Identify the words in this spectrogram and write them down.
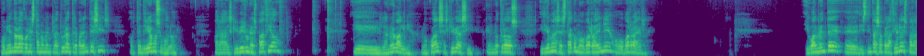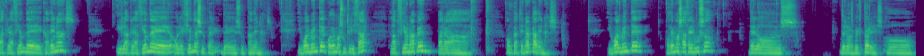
Poniéndolo con esta nomenclatura entre paréntesis, obtendríamos su valor. Para escribir un espacio y la nueva línea, lo cual se escribe así, que en otros idiomas está como barra n o barra r. Igualmente, eh, distintas operaciones para la creación de cadenas y la creación de, o elección de, de subcadenas. Igualmente, podemos utilizar la opción append para concatenar cadenas. Igualmente, podemos hacer uso de los, de los vectores o,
